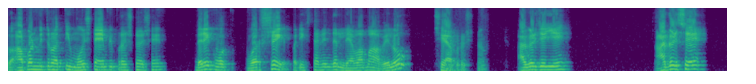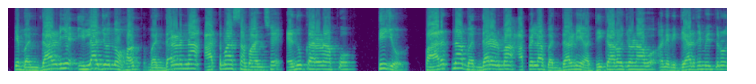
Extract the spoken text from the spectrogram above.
તો આ પણ મિત્રો અતિ મોસ્ટ એમપી પ્રશ્ન છે. દરેક વર્ષે પરીક્ષાની અંદર લેવામાં આવેલો છે આ પ્રશ્ન. આગળ જઈએ. આગળ છે કે બંધારણીય ઇલાજોનો હક બંધારણના આત્મા સમાન છે. એનું કારણ આપો. ત્રીજો, ભારતના બંધારણમાં આપેલા બંધારણીય અધિકારો જણાવો. અને વિદ્યાર્થી મિત્રો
